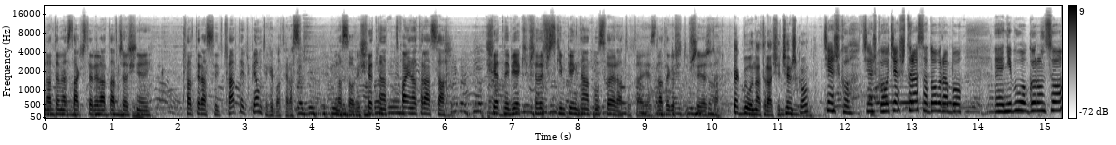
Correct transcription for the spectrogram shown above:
Natomiast tak 4 lata wcześniej, czwarty raz, czwarty czy piąty chyba teraz na sobie. Świetna, fajna trasa, świetny bieg i przede wszystkim piękna atmosfera tutaj jest, dlatego się tu przyjeżdża. Jak było na trasie? Ciężko? Ciężko, ciężko, chociaż trasa dobra, bo e, nie było gorąco,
